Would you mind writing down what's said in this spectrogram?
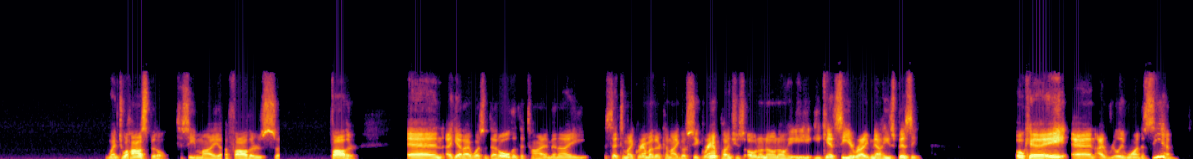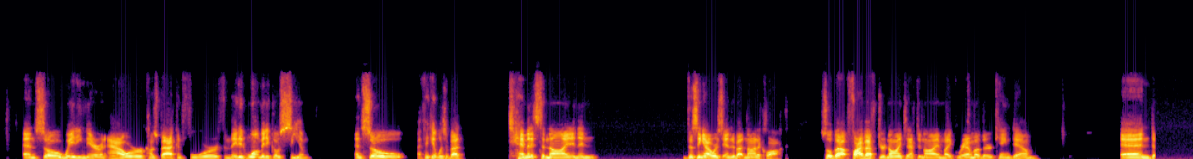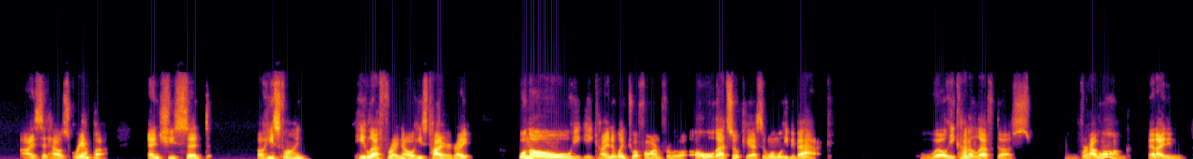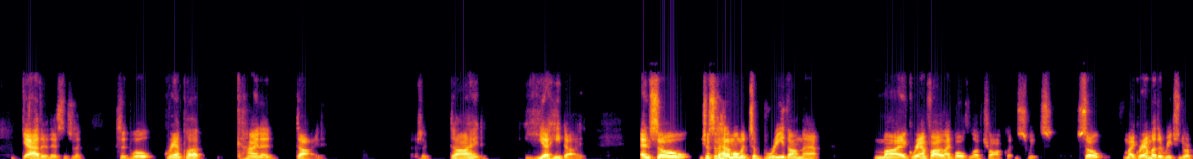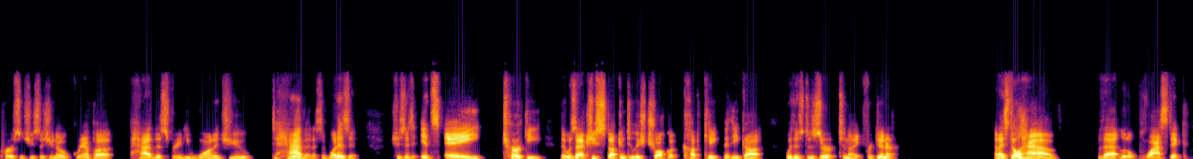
went to a hospital to see my uh, father's uh, father. And again, I wasn't that old at the time. And I said to my grandmother, Can I go see grandpa? And she's, Oh, no, no, no. He, he can't see you right now. He's busy. Okay. And I really wanted to see him. And so waiting there an hour comes back and forth. And they didn't want me to go see him. And so I think it was about 10 minutes to nine. And then visiting hours ended about nine o'clock. So about five after nine, 10 after nine, my grandmother came down and I said, How's grandpa? And she said, Oh, he's fine. He left right now. Oh, he's tired, right? Well, no, he, he kind of went to a farm for a little while. Oh, well, that's okay. I said, When will he be back? Well, he kind of left us for how long? And I didn't gather this. And she's like, said, Well, grandpa kind of died. Died? Yeah, he died. And so, just as I had a moment to breathe on that, my grandfather and I both love chocolate and sweets. So, my grandmother reached into her purse and she says, You know, grandpa had this for you and he wanted you to have it. I said, What is it? She says, It's a turkey that was actually stuck into his chocolate cupcake that he got with his dessert tonight for dinner. And I still have that little plastic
